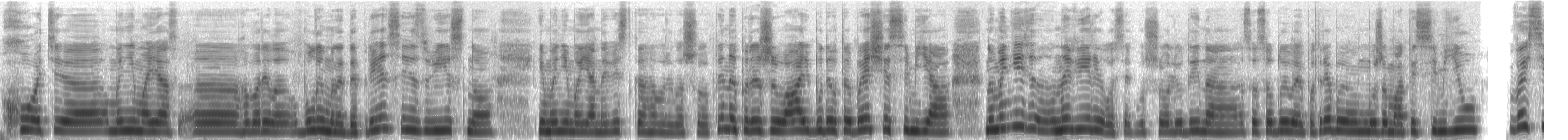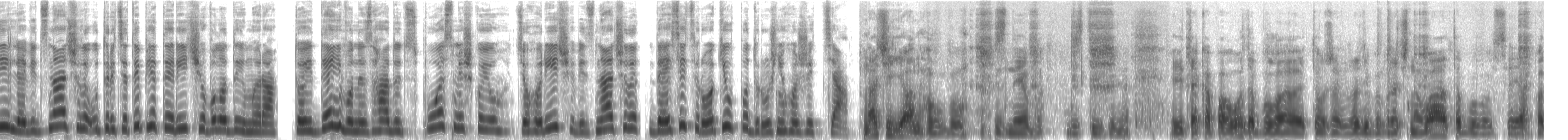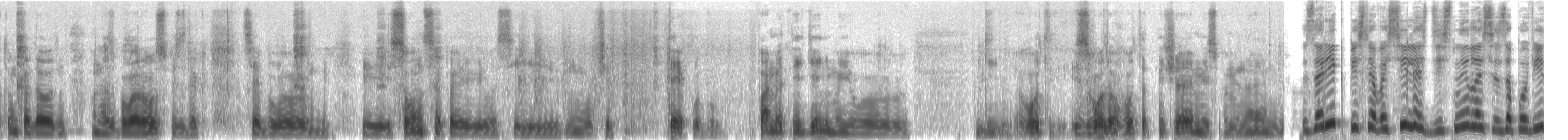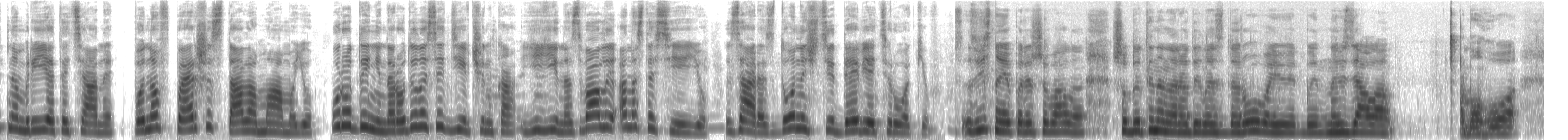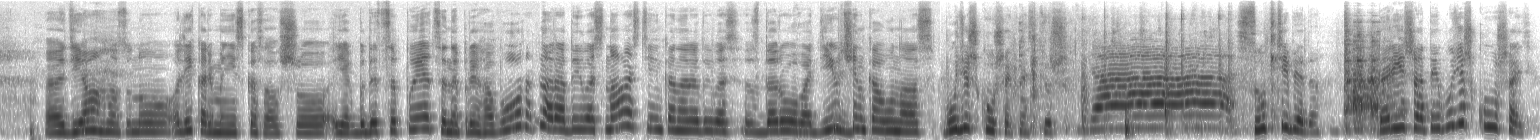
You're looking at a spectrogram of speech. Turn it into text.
хоч е, мені моя е, говорила, були в мене депресії, звісно. І мені моя невістка говорила, що ти не переживай, буде в тебе ще сім'я. Ну мені не вірилося, якби, що людина з особливою потребою може мати сім'ю. Весілля відзначили у 35-річчя Володимира. Той день вони згадують з посмішкою. Цьогоріч відзначили 10 років подружнього життя. Наче янгол був з неба, дійсно. І така погода була теж вроді би мрачновато було все. А потім, коли у нас була розпись, так це було і сонце з'явилось, і ну, взагалі тепло було. Пам'ятний день ми його год, года в год відмічаємо і споминаємо. За рік після весілля здійснилася заповітна мрія Тетяни. Вона вперше стала мамою. У родині народилася дівчинка. Її назвали Анастасією. Зараз донечці 9 років. Звісно, я переживала, щоб дитина народилась здоровою, якби не взяла мого діагнозу. Ну, лікар мені сказав, що якби ДЦП це не приговор. Народилась Настенька, народилась здорова дівчинка у нас. Будеш кушать, Настюш? Да. Суп тебе, да? Даріша, а ти будеш кушать?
